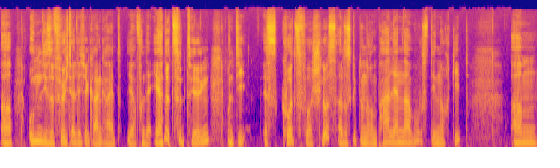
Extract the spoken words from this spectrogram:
äh, um diese fürchterliche Krankheit ja, von der Erde zu tilgen. Und die ist kurz vor Schluss. Also es gibt nur noch ein paar Länder, wo es den noch gibt. Ähm,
